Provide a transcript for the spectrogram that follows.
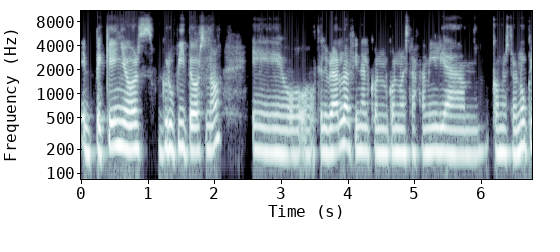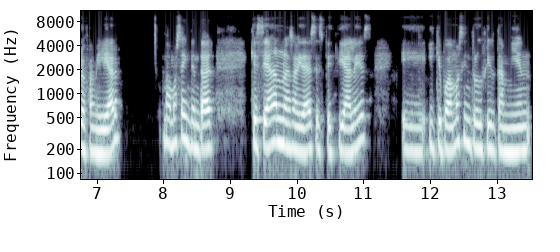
en pequeños grupitos, ¿no? Eh, o, celebrarlo al final con, nuestra familia, con nuestro núcleo familiar, vamos a intentar que sean unas navidades especiales eh, y que podamos introducir también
